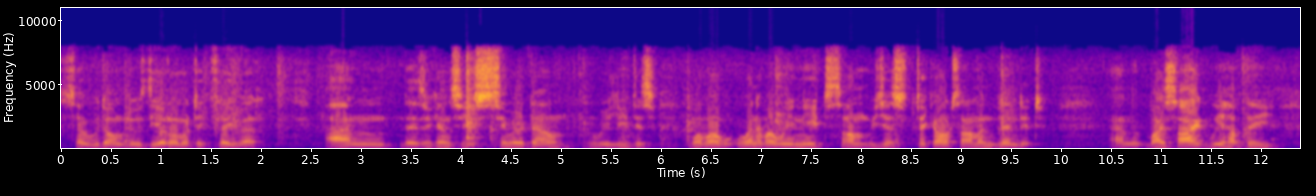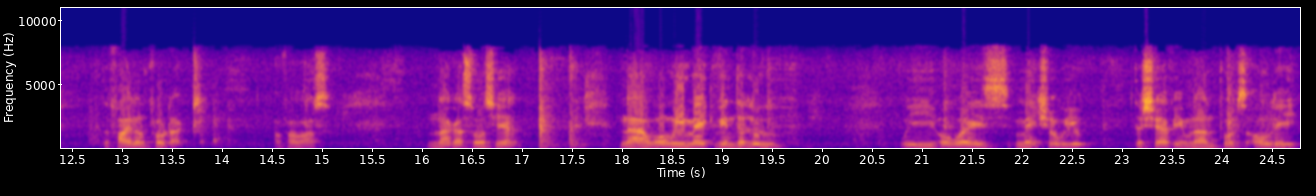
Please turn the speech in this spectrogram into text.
so we don't lose the aromatic flavor and as you can see simmer down. We leave this. Whenever, whenever we need some we just take out some and blend it. And by side we have the the final product of our naga sauce here. Now when we make vindaloo we always make sure we the chef Imran puts only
